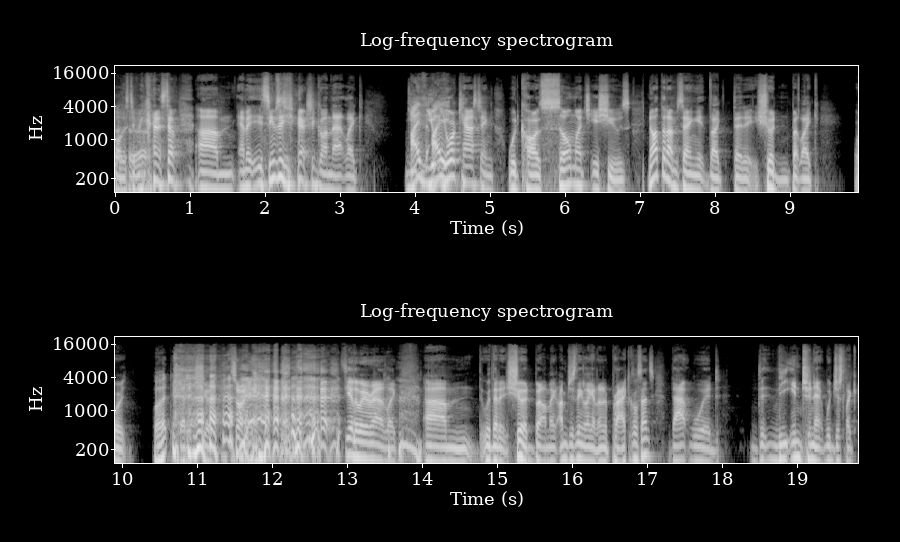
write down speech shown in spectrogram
all this different kind of stuff. Um, and it, it seems like you've actually gone that like. You, I- you- I- your casting would cause so much issues. Not that I'm saying it like that it shouldn't, but like, or What? that it should. Sorry, it's the other way around. Like, um, or that it should. But I'm like, I'm just thinking like in a practical sense, that would the, the internet would just like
